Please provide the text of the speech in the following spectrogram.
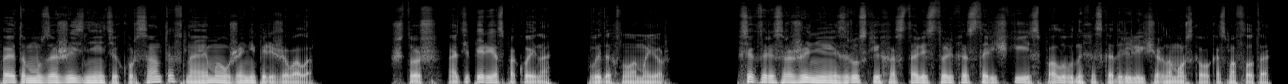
Поэтому за жизни этих курсантов Наэма уже не переживала. «Что ж, а теперь я спокойна», — выдохнула майор. В секторе сражения из русских остались только старички из палубных эскадрилей Черноморского космофлота.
